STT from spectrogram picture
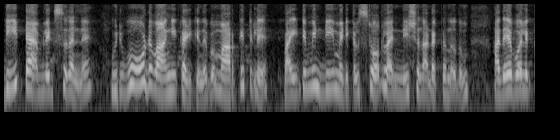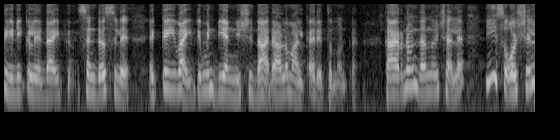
ഡി ടാബ്ലറ്റ്സ് തന്നെ ഒരുപാട് വാങ്ങി കഴിക്കുന്നത് ഇപ്പം മാർക്കറ്റിൽ വൈറ്റമിൻ ഡി മെഡിക്കൽ സ്റ്റോറിൽ അന്വേഷിച്ച് നടക്കുന്നതും അതേപോലെ ക്ലിനിക്കൽ ഡയറ്റ് സെന്റേഴ്സിൽ ഒക്കെ ഈ വൈറ്റമിൻ ഡി അന്വേഷിച്ച് ധാരാളം ആൾക്കാർ എത്തുന്നുണ്ട്. കാരണം എന്താണെന്ന് വെച്ചാൽ ഈ സോഷ്യൽ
